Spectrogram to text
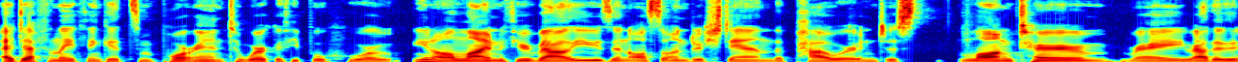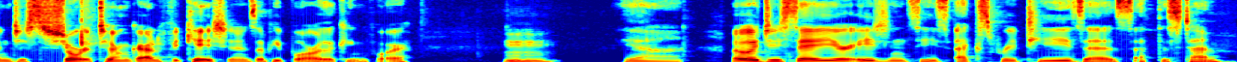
I definitely think it's important to work with people who are, you know, aligned with your values and also understand the power and just long term, right? Rather than just short term gratifications that people are looking for. Mhm. Yeah. What would you say your agency's expertise is at this time?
